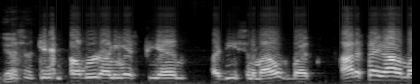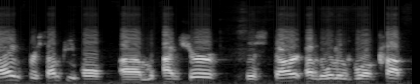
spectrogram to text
Yeah. this is getting covered on ESPN a decent amount, but out of sight, out of mind for some people. Um, I'm sure the start of the Women's World Cup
